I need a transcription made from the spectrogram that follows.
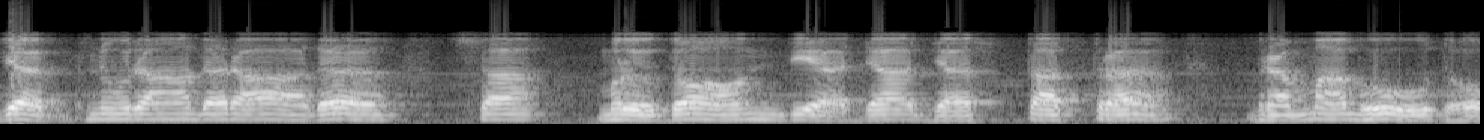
जघ्नुरादराद स मृदोऽन्द्यजस्तत्र ब्रह्मभूतो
